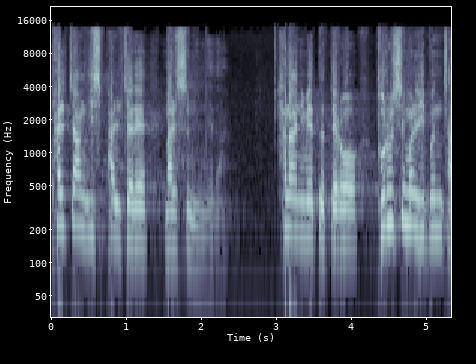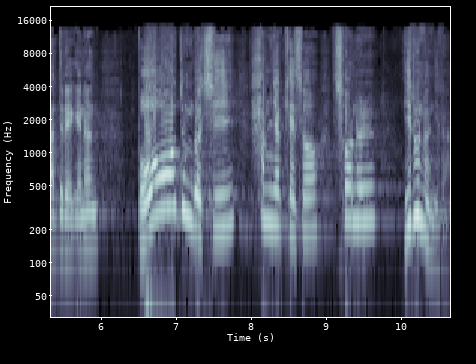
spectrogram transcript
8장 28절의 말씀입니다. 하나님의 뜻대로 부르심을 입은 자들에게는 모든 것이 합력해서 선을 이루느니라.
